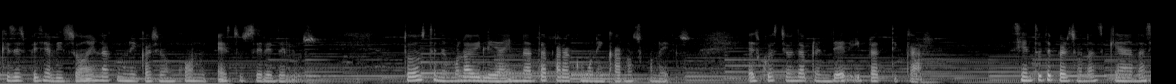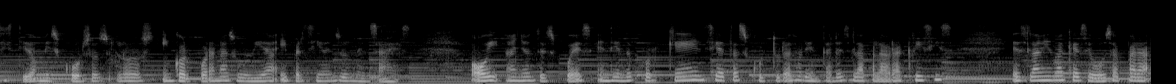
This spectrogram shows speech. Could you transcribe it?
que se especializó en la comunicación con estos seres de luz. Todos tenemos la habilidad innata para comunicarnos con ellos. Es cuestión de aprender y practicar. Cientos de personas que han asistido a mis cursos los incorporan a su vida y perciben sus mensajes. Hoy, años después, entiendo por qué en ciertas culturas orientales la palabra crisis es la misma que se usa para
